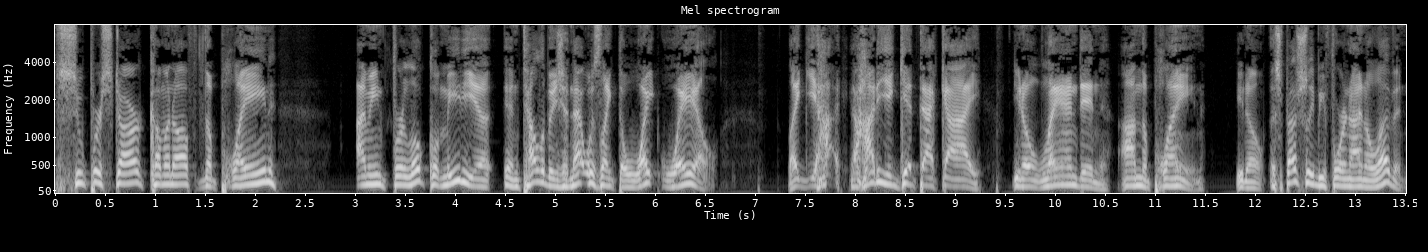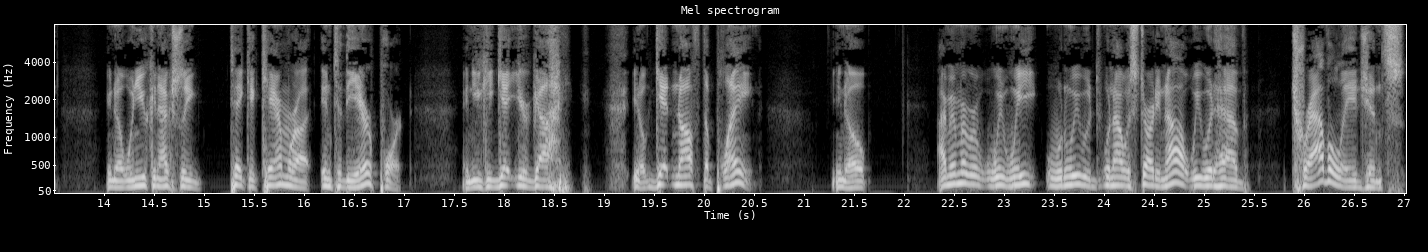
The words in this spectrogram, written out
superstar coming off the plane. I mean, for local media and television, that was like the white whale. Like, how, how do you get that guy, you know, landing on the plane, you know, especially before 9 11, you know, when you can actually take a camera into the airport and you can get your guy, you know, getting off the plane. You know, I remember when we, when we would, when I was starting out, we would have travel agents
